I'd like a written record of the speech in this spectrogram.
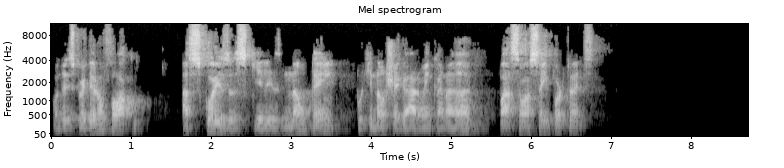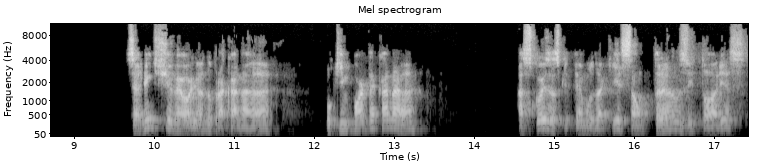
Quando eles perderam o foco, as coisas que eles não têm, porque não chegaram em Canaã, passam a ser importantes. Se a gente estiver olhando para Canaã, o que importa é Canaã. As coisas que temos aqui são transitórias.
